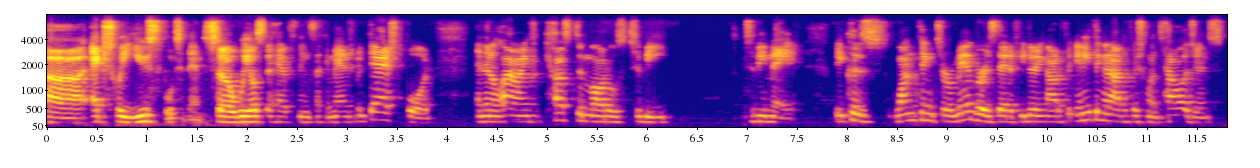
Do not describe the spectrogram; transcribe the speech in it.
uh, actually useful to them. So we also have things like a management dashboard and then allowing for custom models to be to be made. Because one thing to remember is that if you're doing anything in artificial intelligence,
